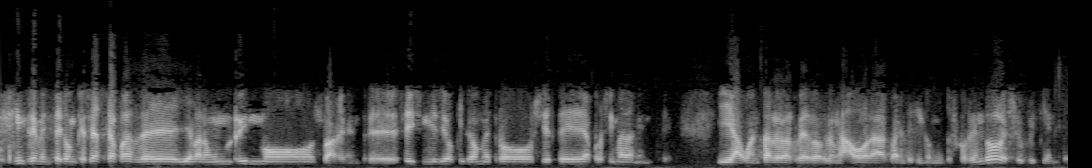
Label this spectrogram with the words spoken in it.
simplemente con que seas capaz de llevar a un ritmo suave, entre seis y medio kilómetros, siete aproximadamente, y aguantar alrededor de una hora, 45 minutos corriendo es suficiente.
